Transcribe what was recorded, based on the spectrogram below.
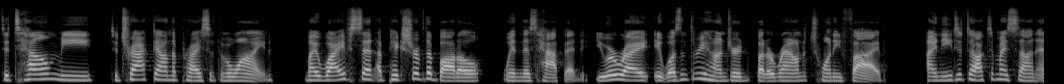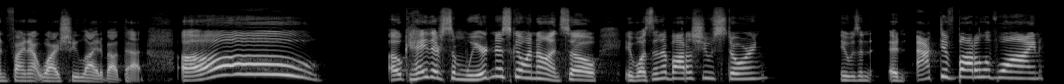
to tell me to track down the price of the wine. My wife sent a picture of the bottle when this happened. You were right. It wasn't 300, but around 25. I need to talk to my son and find out why she lied about that. Oh, okay. There's some weirdness going on. So it wasn't a bottle she was storing. It was an, an active bottle of wine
